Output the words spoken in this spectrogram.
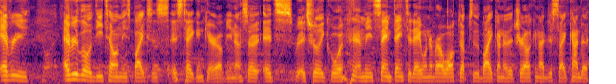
every every little detail on these bikes is, is taken care of. You know, so it's it's really cool. I mean, same thing today. Whenever I walked up to the bike under the truck, and I just like kind of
